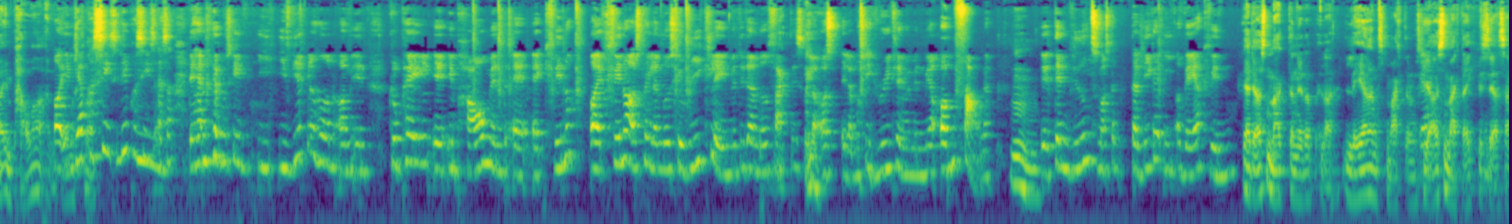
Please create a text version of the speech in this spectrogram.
Og empower andre. Og ja, præcis, lige præcis. Mm. Altså, det handler måske i, i virkeligheden om en global eh, empowerment af, af kvinder, og at kvinder også på en eller anden måde skal reclaime det der med faktisk, eller, også, eller måske ikke reclaime, men mere omfavne mm. øh, den viden, som også der, der ligger i at være kvinde. Ja, det er også en magt, der netop, eller lærerens magt, eller måske Ja. også en magt, der ikke baserer sig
